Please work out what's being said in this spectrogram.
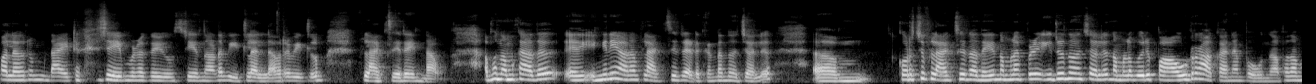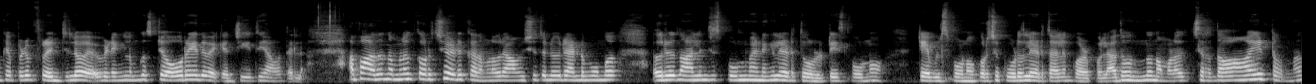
പലരും ഡയറ്റൊക്കെ ചെയ്യുമ്പോഴൊക്കെ യൂസ് ചെയ്യുന്നതാണ്. വീട്ടിൽ എല്ലാവരുടെ വീട്ടിലും ഫ്ലാക്സ് സീഡ് ഉണ്ടാവും. അപ്പോൾ നമുക്കത് എങ്ങനെയാണ് ഫ്ലാക്സീഡ് സീഡ് എടുക്കേണ്ടതെന്ന് വെച്ചാൽ കുറച്ച് ഫ്ലാക്സ് അതായത് നമ്മളെപ്പോഴും ഇതെന്ന് വെച്ചാൽ നമ്മൾ ഒരു പൗഡർ ആക്കാനാണ് പോകുന്നത്. അപ്പോൾ നമുക്ക് എപ്പോഴും ഫ്രിഡ്ജിലോ എവിടെയെങ്കിലും നമുക്ക് സ്റ്റോർ ചെയ്ത് വെക്കാം. ചീത്തയാവത്തില്ല. അപ്പോൾ അത് നമ്മൾ കുറച്ച് എടുക്കാം. നമ്മൾ ഒരു ആവശ്യത്തിന് ഒരു രണ്ട് മൂന്ന് ഒരു നാലഞ്ച് സ്പൂൺ വേണമെങ്കിൽ എടുത്തോളൂ. ടീസ്പൂണോ ടേബിൾ സ്പൂണോ കുറച്ച് കൂടുതൽ എടുത്താലും കുഴപ്പമില്ല. അതൊന്ന് നമ്മൾ ചെറുതായിട്ടൊന്ന്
